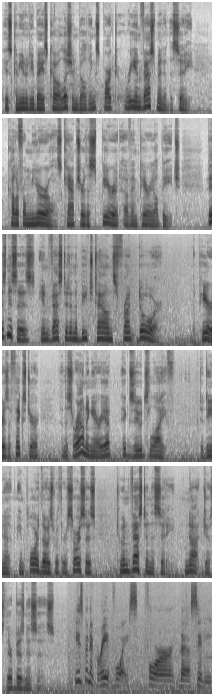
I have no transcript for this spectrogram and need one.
His community based coalition building sparked reinvestment in the city. Colorful murals capture the spirit of Imperial Beach. Businesses invested in the beach town's front door. The pier is a fixture, and the surrounding area exudes life. Dedina implored those with resources to invest in the city, not just their businesses. He's been a great voice for the city.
